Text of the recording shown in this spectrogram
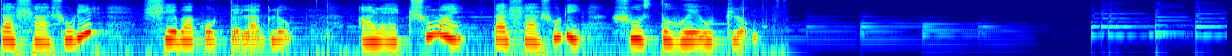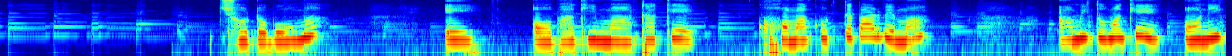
তার শাশুড়ির সেবা করতে লাগল আর এক সময় তার শাশুড়ি সুস্থ হয়ে উঠল। ছোট বৌমা, এই অভাগী মাটাকে ক্ষমা করতে পারবে মা? আমি তোমাকে অনেক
